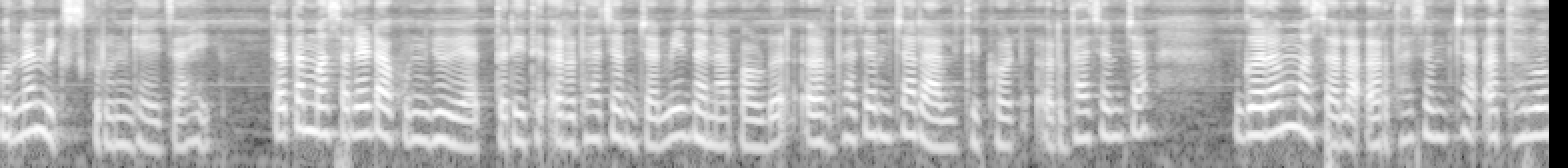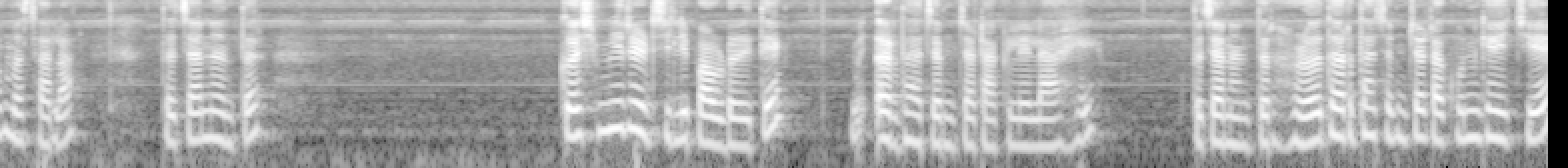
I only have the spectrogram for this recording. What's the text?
पूर्ण मिक्स करून घ्यायचं आहे. तर आता मसाले टाकून घेऊयात. तर इथे अर्धा चमचा मी धना पावडर अर्धा चमचा लाल तिखट अर्धा चमचा गरम मसाला अर्धा चमचा अथर्व मसाला. त्याच्यानंतर कश्मीर रेड चिली पावडर इथे मी अर्धा चमचा टाकलेला आहे. त्याच्यानंतर हळद अर्धा चमचा टाकून घ्यायची आहे.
